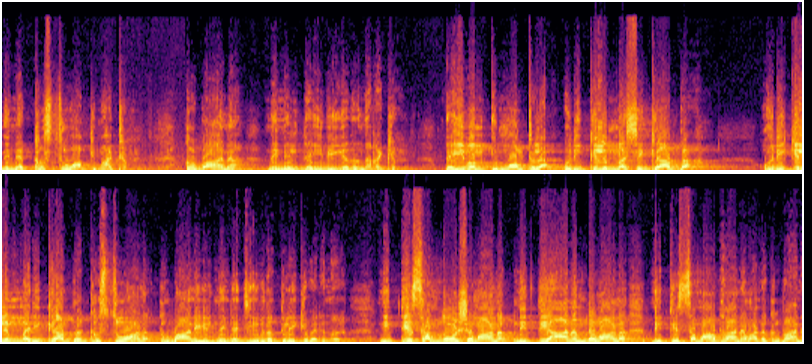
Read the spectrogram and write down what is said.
നിന്നെ ക്രിസ്തുവാക്കി മാറ്റും. കുർബാന നിന്നിൽ ദൈവികത നിറയ്ക്കും. ദൈവം ഇമ്മോർട്ടല. ഒരിക്കലും നശിക്കാത്ത ഒരിക്കലും മരിക്കാത്ത ക്രിസ്തുവാണ് കുർബാനയിൽ നിന്റെ ജീവിതത്തിലേക്ക് വരുന്നത്. നിത്യ സന്തോഷമാണ് നിത്യ ആനന്ദമാണ് നിത്യ സമാധാനമാണ് കുർബാന.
